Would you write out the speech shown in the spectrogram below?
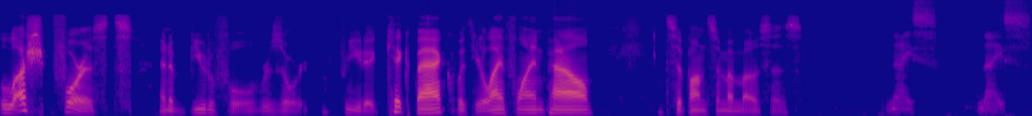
lush forests and a beautiful resort for you to kick back with your lifeline pal and sip on some mimosas. nice, nice.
